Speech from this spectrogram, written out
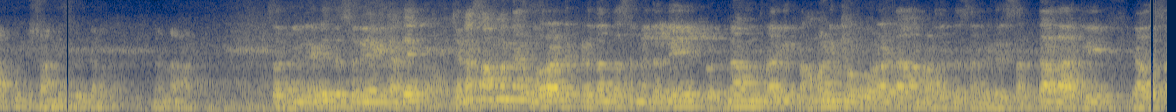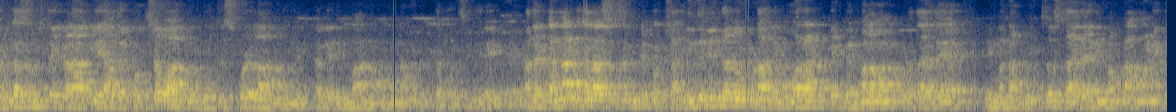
ಆತ್ಮಕ್ಕೆ ಶಾಂತಿ ನನ್ನ ಸರ್, ನೀವು ಹೇಳಿದ್ದು ಸರಿಯಾಗಿದೆ. ಅದೇ, ಜನಸಾಮಾನ್ಯರು ಹೋರಾಟಕ್ಕಿಳಿದಂಥ ಸಮಯದಲ್ಲಿ ಪ್ರಜ್ಞಾವಂತರಾಗಿ, ಪ್ರಾಮಾಣಿಕವಾಗಿ ಹೋರಾಟ ಮಾಡಿದಂಥ ಸಮಯದಲ್ಲಿ ಸರ್ಕಾರ ಆಗಲಿ, ಯಾವುದೇ ಸಂಘ ಸಂಸ್ಥೆಗಳಾಗಲಿ, ಯಾವುದೇ ಪಕ್ಷವಾಗಲೂ ಗುರುತಿಸಿಕೊಳ್ಳ ಅನ್ನೋ ನಿಟ್ಟಿನಲ್ಲಿ ನಿಮ್ಮ ನೋವನ್ನು ನಾವು ವ್ಯಕ್ತಪಡಿಸಿದ್ದೀರಿ. ಆದರೆ ಕರ್ನಾಟಕ ರಾಷ್ಟ್ರ ಸಮಿತಿ ಪಕ್ಷ, ಇಂದಿನಿಂದಲೂ ಕೂಡ ನಿಮ್ಮ ಹೋರಾಟಕ್ಕೆ ಬೆಂಬಲವನ್ನು ಕೊಡ್ತಾ ಇದೆ, ನಿಮ್ಮನ್ನ ಗುರುತಿಸ್ತಾ ಇದೆ, ನಿಮ್ಮ ಪ್ರಾಮಾಣಿಕ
